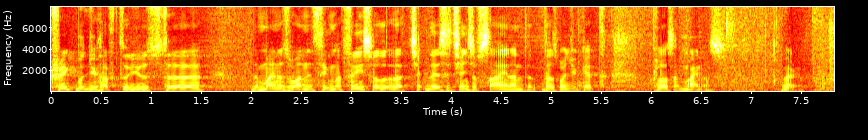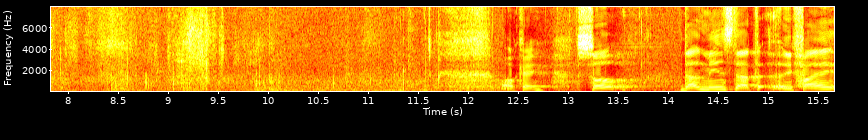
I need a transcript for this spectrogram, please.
trick, but you have to use the, the minus 1 in sigma 3, so that, that there's a change of sign, and that's what you get plus and minus there. Okay, so that means that if I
